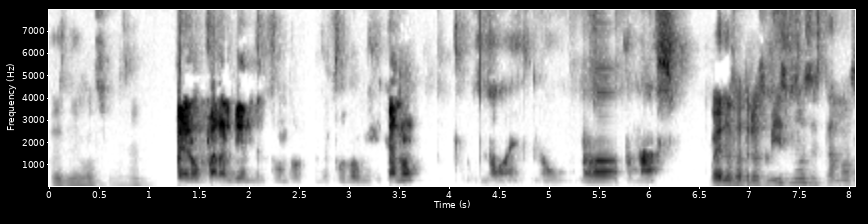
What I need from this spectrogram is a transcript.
Es negocio, ajá. Pero para el bien del fútbol, del fútbol mexicano, no, es, no, no para más. Güey, nosotros mismos estamos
